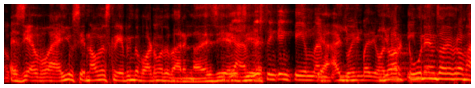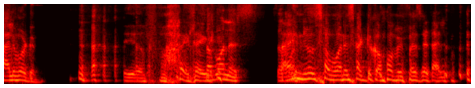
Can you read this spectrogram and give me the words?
okay. SGA, why you say now we're scraping the bottom of the barrel now. SGA, Yeah, I'm just thinking team. I'm yeah, going you, by the order. you're two names away from Halliburton. Yeah, like, Sabonis. I Sabonis. knew Sabonis had to come up if I said Halliburton.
